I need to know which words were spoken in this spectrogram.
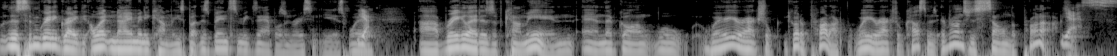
there's some really great. I won't name any companies, but there's been some examples in recent years where Yeah. uh, regulators have come in and they've gone, well, where are your actual? You got a product, but where are your actual customers? Everyone's just selling the product. Yes.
